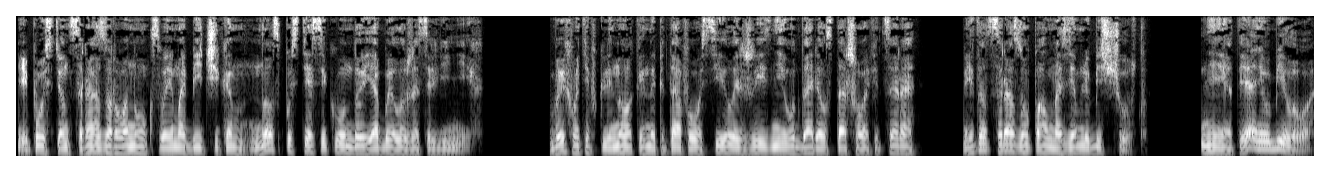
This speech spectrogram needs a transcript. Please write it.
И пусть он сразу рванул к своим обидчикам, но спустя секунду я был уже среди них. Выхватив клинок и напитав его силой жизни, ударил старшего офицера, и тот сразу упал на землю без чувств. Нет, я не убил его.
